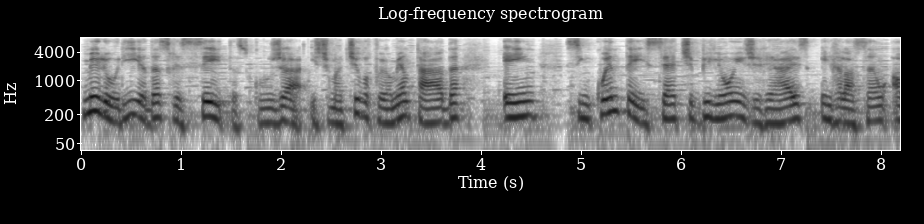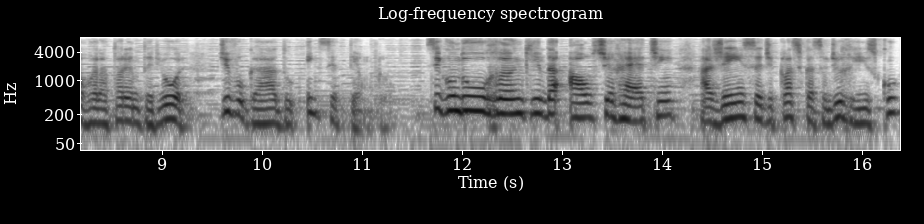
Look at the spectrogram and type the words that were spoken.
melhoria das receitas, cuja estimativa foi aumentada em 57 bilhões de reais em relação ao relatório anterior, divulgado em setembro. Segundo o ranking da Austin Hatching, agência de classificação de risco,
